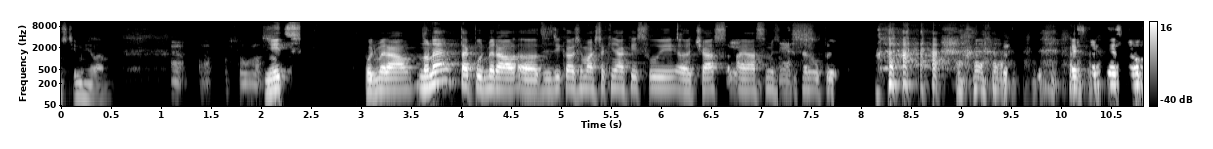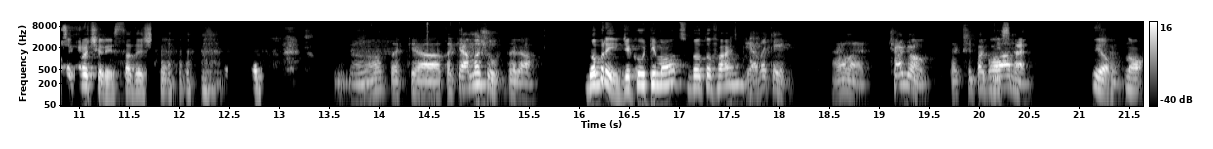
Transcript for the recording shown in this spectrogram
s tím Hillem. Nic, pojďme dál. No ne, tak pojďme dál. Ty jsi říkal, že máš taky nějaký svůj čas a já si myslím, yes. že ten úplně Respektive jsme ho překročili statečně. no, tak já, tak já mažu teda. Dobrý, děkuji ti moc, byl to fajn. Já taky. Hele, čago, tak si pak voláme. Jo, no,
